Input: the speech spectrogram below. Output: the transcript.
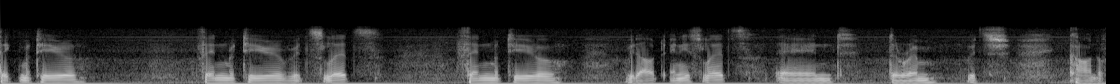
thick material thin material with slits thin material without any slits and the rim which kind of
